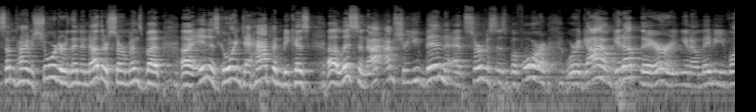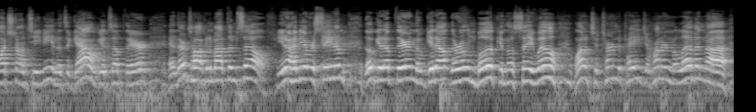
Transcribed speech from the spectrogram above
sometimes shorter than in other sermons, but uh, it is going to happen because, uh, listen, I, I'm sure you've been at services before where a guy will get up there, or, you know, maybe you've watched on TV and it's a gal gets up there and they're talking about themselves. You know, have you ever seen them? They'll get up there and they'll get out their own book and they'll say, Well, why don't you turn to page 111? Uh,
